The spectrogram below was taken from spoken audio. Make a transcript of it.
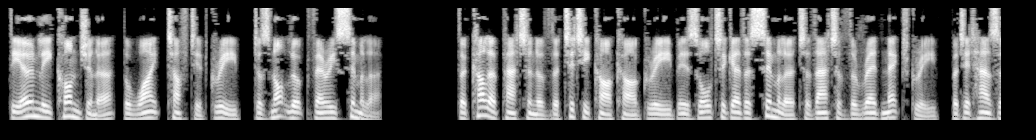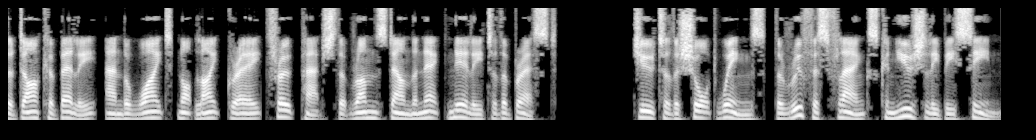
The only congener, the white tufted grebe, does not look very similar. The color pattern of the Titicaca grebe is altogether similar to that of the red-necked grebe, but it has a darker belly, and a white not light gray throat patch that runs down the neck nearly to the breast. Due to the short wings, the rufous flanks can usually be seen.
